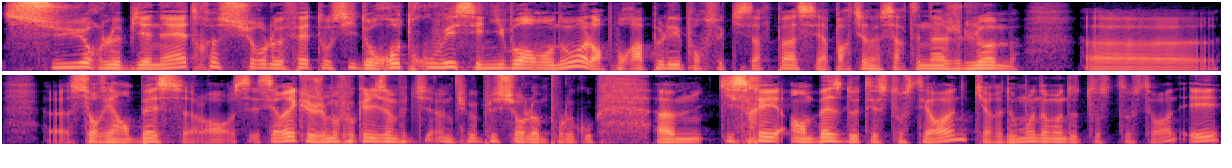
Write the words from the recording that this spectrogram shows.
sur le bien-être, sur le fait aussi de retrouver ses niveaux hormonaux. Alors pour rappeler, pour ceux qui savent pas, c'est à partir d'un certain âge, l'homme euh, euh, serait en baisse. Alors c'est vrai que je me focalise un petit, un petit peu plus sur l'homme pour le coup, euh, qui serait en baisse de testostérone, qui aurait de moins en moins de testostérone, et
